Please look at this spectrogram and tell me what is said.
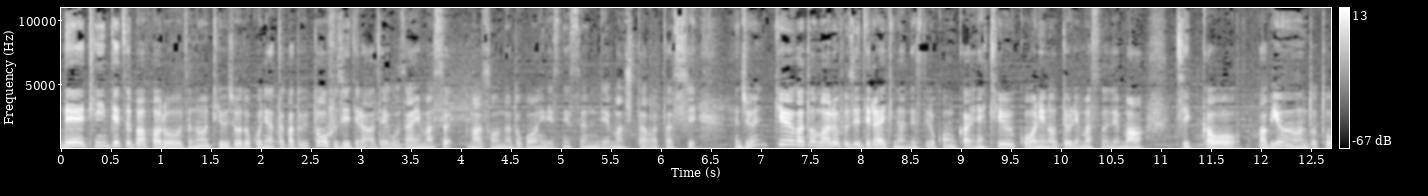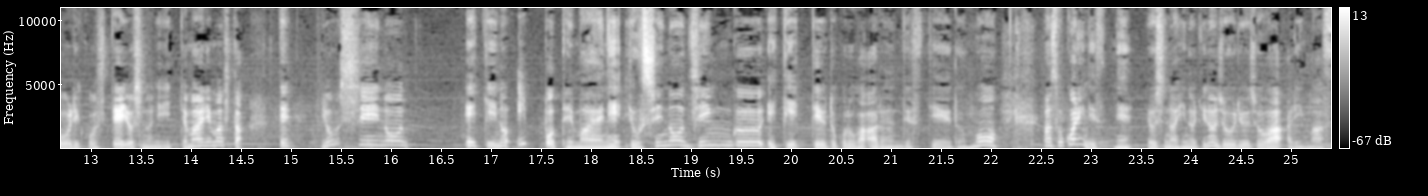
で近鉄バファローズの球場どこにあったかというと藤井寺でございます。まあそんなところにですね住んでました私。準急が止まる藤井寺駅なんですけど今回ね急行に乗っておりますのでまあ実家をバビューンと通り越して吉野に行ってまいりました。で吉野駅の一歩手前に吉野神宮駅っていうところがあるんですけれども、まあ、そこにですね吉野ヒノキの蒸留所はあります。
